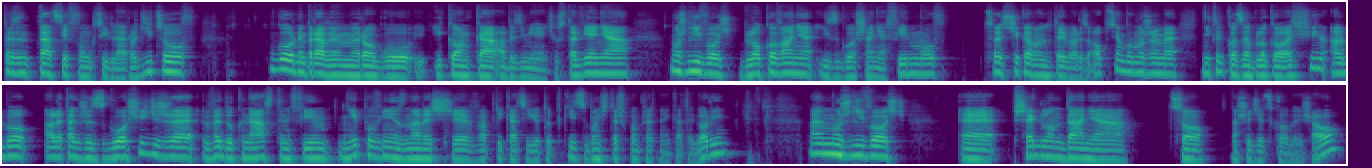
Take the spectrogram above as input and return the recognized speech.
prezentację funkcji dla rodziców, w górnym prawym rogu ikonka, aby zmienić ustawienia, możliwość blokowania i zgłaszania filmów, co jest ciekawą tutaj bardzo opcją, bo możemy nie tylko zablokować film, albo, ale także zgłosić, że według nas ten film nie powinien znaleźć się w aplikacji YouTube Kids, bądź też w konkretnej kategorii. Mamy możliwość e, przeglądania, co nasze dziecko obejrzało.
